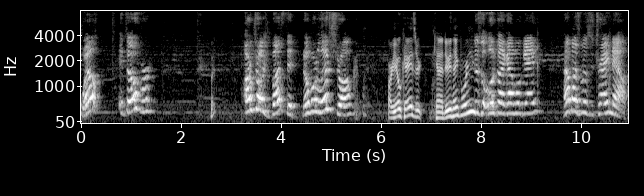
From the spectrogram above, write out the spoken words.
Well, it's over. What? Armstrong's busted. No more live strong. Are you okay? Is there? Can I do anything for you? Does it look like I'm okay? How am I supposed to train now?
